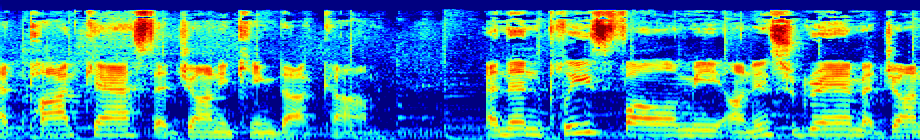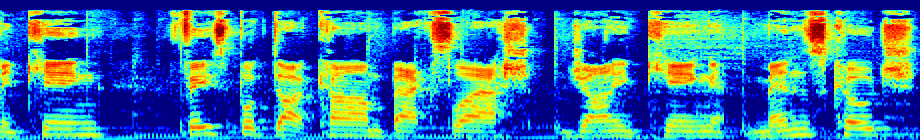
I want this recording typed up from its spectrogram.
at podcast at johnnyking.com. And then please follow me on Instagram at Johnny King, Facebook.com backslash Johnny King Men's Coach,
